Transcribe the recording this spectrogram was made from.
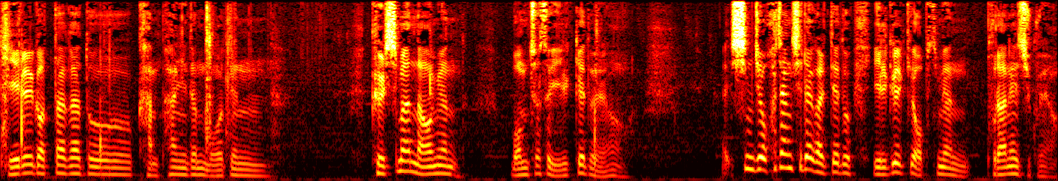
길을 걷다가도 간판이든 뭐든 글씨만 나오면 멈춰서 읽게 돼요. 심지어 화장실에 갈 때도 읽을 게 없으면 불안해지고요.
